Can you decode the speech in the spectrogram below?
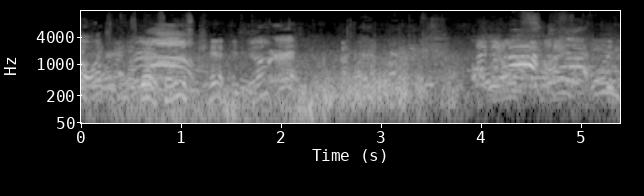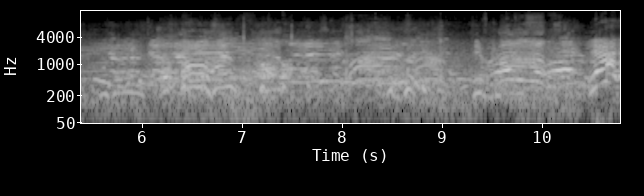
Yo, someone just kicked. You see that? Yeah,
